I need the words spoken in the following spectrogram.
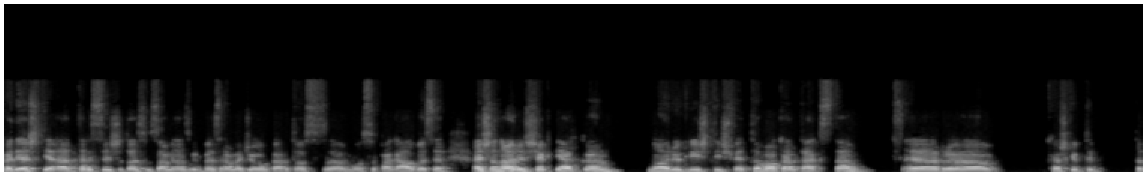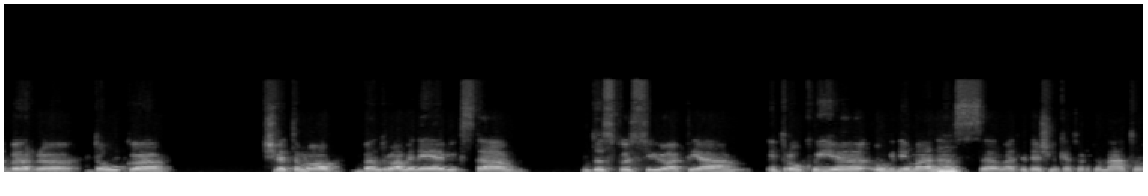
kodėl šitie tarsi šitos visuomenės grupės yra mažiau vertos mūsų pagalbos. Ir aš noriu šiek tiek, noriu grįžti į švietimo kontekstą ir kažkaip taip dabar e, daug e, švietimo bendruomenėje vyksta diskusijų apie įtraukų į ūkdymą, mhm. nes nuo 24 metų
